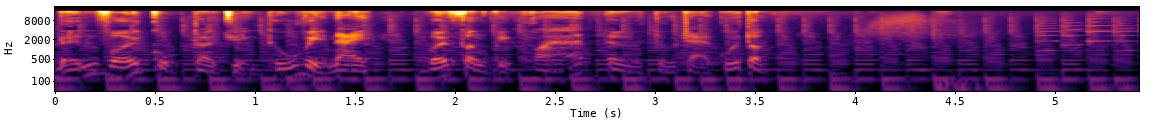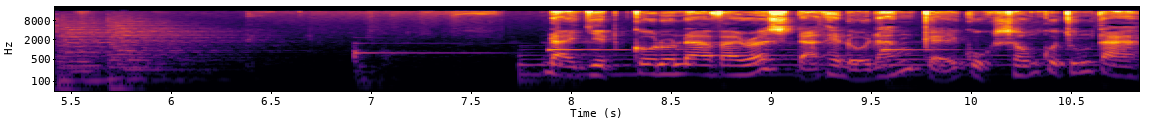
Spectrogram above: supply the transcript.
đến với cuộc trò chuyện thú vị này với phần Việt hóa từ tuổi trẻ cuối tuần. Đại dịch coronavirus đã thay đổi đáng kể cuộc sống của chúng ta.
